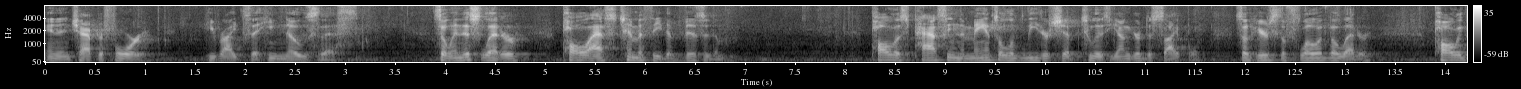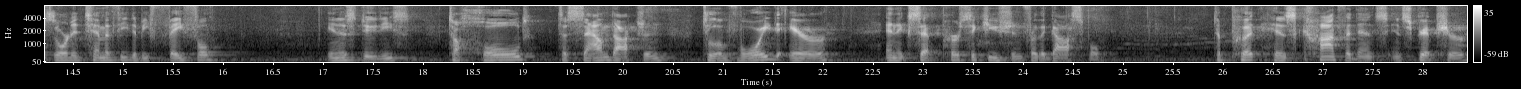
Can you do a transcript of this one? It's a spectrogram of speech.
and in chapter 4, he writes that he knows this. So in this letter, Paul asks Timothy to visit him. Paul is passing the mantle of leadership to his younger disciple. So here's the flow of the letter. Paul exhorted Timothy to be faithful in his duties, to hold to sound doctrine, to avoid error, and accept persecution for the gospel, to put his confidence in Scripture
